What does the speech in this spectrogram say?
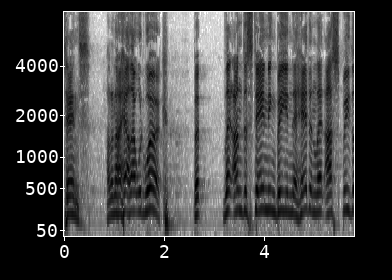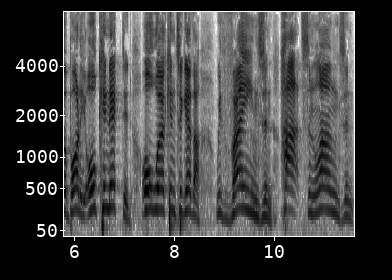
tens. I don't know how that would work. But let understanding be in the head and let us be the body, all connected, all working together with veins and hearts and lungs and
